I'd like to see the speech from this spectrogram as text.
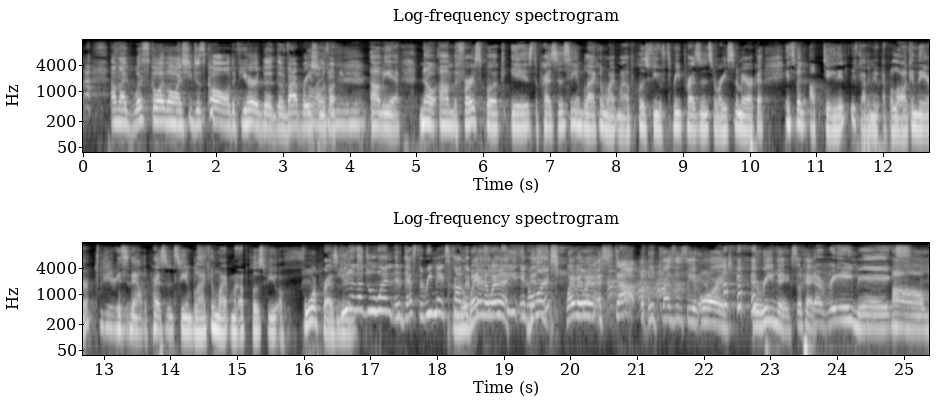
I'm like, what's going on? She just called. If you heard the the vibration, Oh, I the phone. didn't even hear. Um, yeah, no. Um, the first book is the presidency in black and white. My up close view of three presidents and race in America. It's been updated. We've got a new epilogue in there. It's now the presidency in black and white. My up close view of four presidents. You're not gonna do one. That's the remix called No, the wait a minute, wait a presidency minute. in This orange. is- wait a minute, wait a minute. Stop. the presidency in orange. The remix. Okay. the remix. um,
